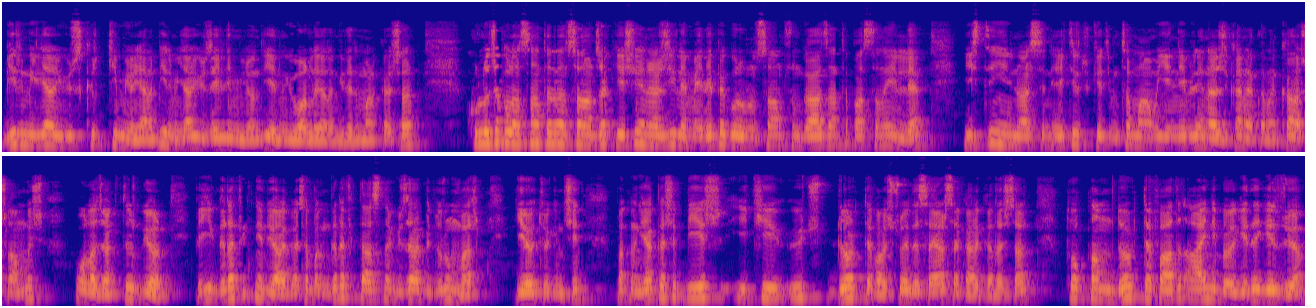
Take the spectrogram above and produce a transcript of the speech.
1 milyar 142 milyon yani 1 milyar 150 milyon diyelim yuvarlayalım gidelim arkadaşlar. Kurulacak olan santralden sağlanacak yeşil enerji ile MLP grubunun Samsung Gaziantep Hastane ile İstinye Üniversitesi'nin elektrik tüketimi tamamı yenilenebilir enerji kaynaklarından karşılanmış olacaktır diyor. Peki grafik ne diyor arkadaşlar? Bakın grafikte aslında güzel bir durum var Geotürk'ün için. Bakın yaklaşık 1, 2, 3, 4 defa şuraya da sayarsak arkadaşlar toplam 4 defadır aynı bölgede geziyor.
